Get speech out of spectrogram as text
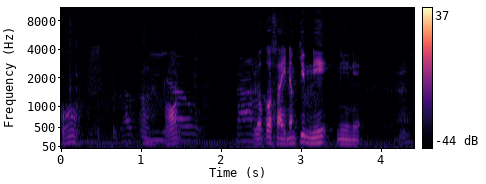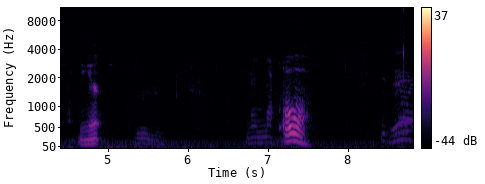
โอ้ เอาขี้ร้อน เาตามแล้วก็ใส่น้ำจิ้มนี้ นี่เนี่ยนี่ฮะอืมไงนะ โอ้ สุดยอด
